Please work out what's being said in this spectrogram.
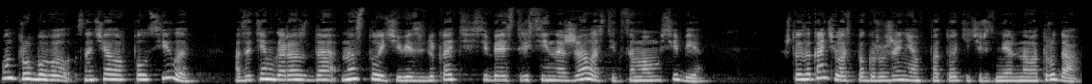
он пробовал сначала в полсилы, а затем гораздо настойчивее извлекать себя из трясины жалости к самому себе, что заканчивалось погружением в потоки чрезмерного труда,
